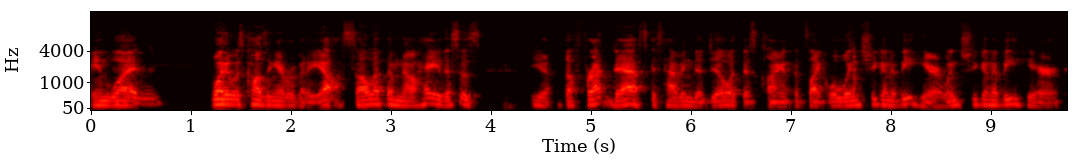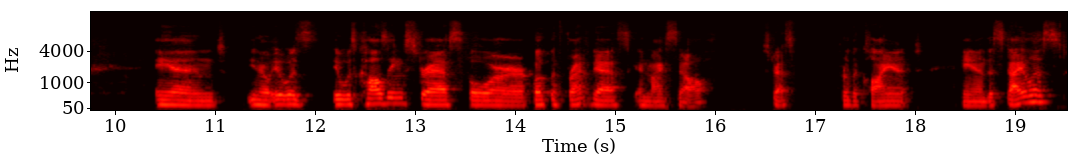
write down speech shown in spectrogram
and what mm. what it was causing everybody else. So I'll let them know, hey, this is you know, the front desk is having to deal with this client that's like, well, when's she gonna be here? When's she gonna be here? And you know, it was it was causing stress for both the front desk and myself, stress for the client and the stylist.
